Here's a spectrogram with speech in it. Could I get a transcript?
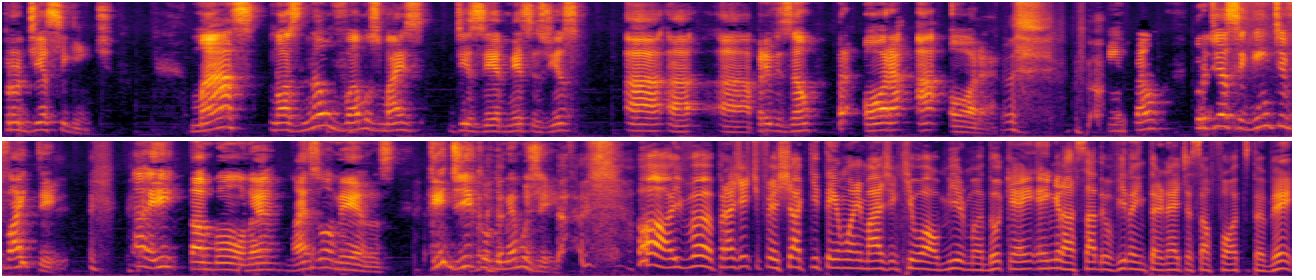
para o dia seguinte. Mas nós não vamos mais dizer nesses dias a, a, a previsão para hora a hora. Então, para o dia seguinte vai ter. Aí tá bom, né? Mais ou menos. Ridículo do mesmo jeito. Ó, oh, Ivan, pra gente fechar aqui, tem uma imagem que o Almir mandou, que é, é engraçado, eu vi na internet essa foto também.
